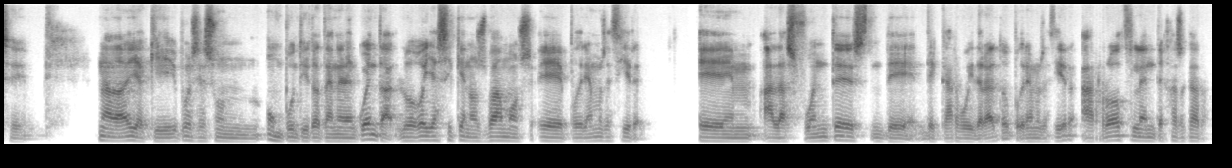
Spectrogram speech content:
Sí. Nada, y aquí pues es un, un puntito a tener en cuenta. Luego ya sí que nos vamos, eh, podríamos decir, em, a las fuentes de, de carbohidrato, podríamos decir, arroz, lentejas, gar...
